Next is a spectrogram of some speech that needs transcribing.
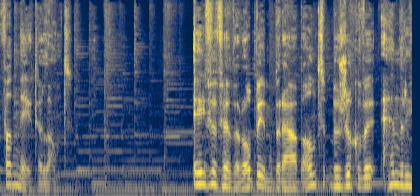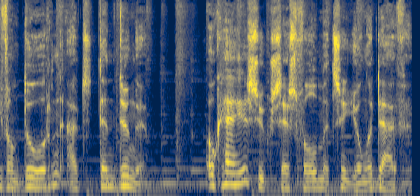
van Nederland. Even verderop in Brabant bezoeken we Henry van Doorn uit Ten Dungen. Ook hij is succesvol met zijn jonge duiven.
